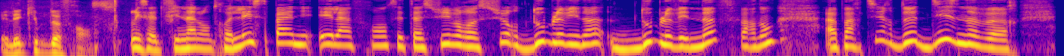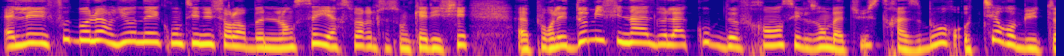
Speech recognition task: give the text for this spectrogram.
l'équipe de France. Et cette finale entre l'Espagne et la France est à suivre sur W9, pardon, à partir de 19h. Les footballeurs lyonnais continuent sur leur bonne lancée. Hier soir, ils se sont qualifiés euh, pour les demi-finales de la Coupe de France. Ils ont battu Strasbourg au tir au but.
